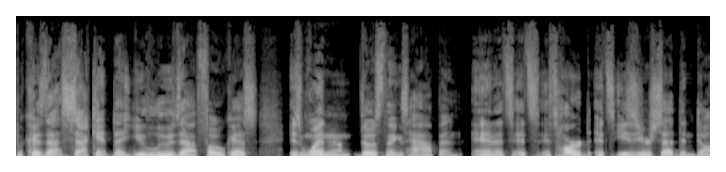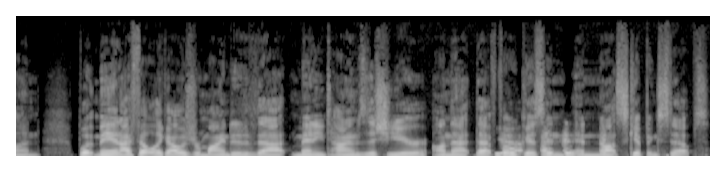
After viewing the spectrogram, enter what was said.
because that second that you lose that focus is when yeah. those things happen and it's it's it's hard it's easier said than done but man i felt like i was reminded of that many times this year on that that yeah. focus and, and, and, and not skipping steps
